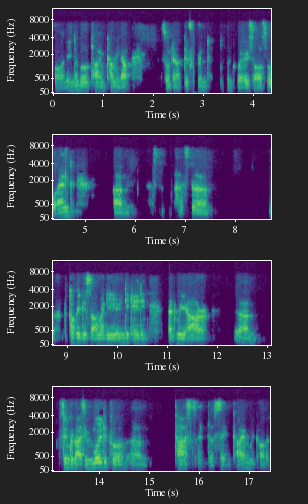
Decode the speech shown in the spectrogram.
for an interval time coming up. So there are different different ways also. And um, as the topic is already indicating that we are um, synchronizing multiple um, tasks at the same time. We call it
